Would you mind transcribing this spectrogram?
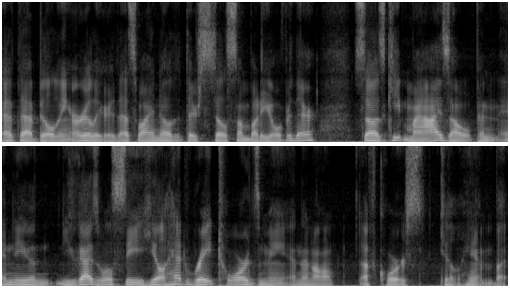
at that building earlier. That's why I know that there's still somebody over there. So I was keeping my eyes open, and you you guys will see he'll head right towards me, and then I'll of course kill him. But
